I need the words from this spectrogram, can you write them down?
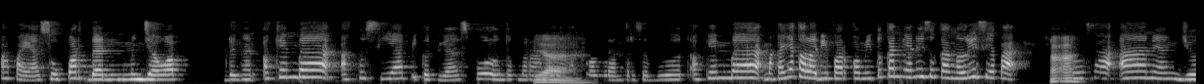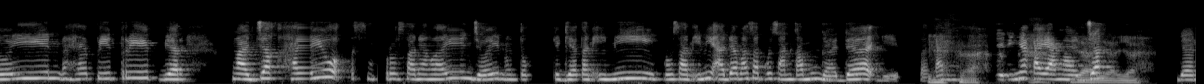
apa ya support dan menjawab dengan oke okay, Mbak, aku siap ikut gaspol untuk meramaikan yeah. program tersebut. Oke okay, Mbak, makanya kalau di Forkom itu kan Yani suka ngelis ya Pak uh-uh. perusahaan yang join happy trip biar ngajak hayo perusahaan yang lain join untuk kegiatan ini perusahaan ini ada masa perusahaan kamu nggak ada gitu kan yeah. jadinya kayak iya, ngajak yeah, yeah, yeah. dan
